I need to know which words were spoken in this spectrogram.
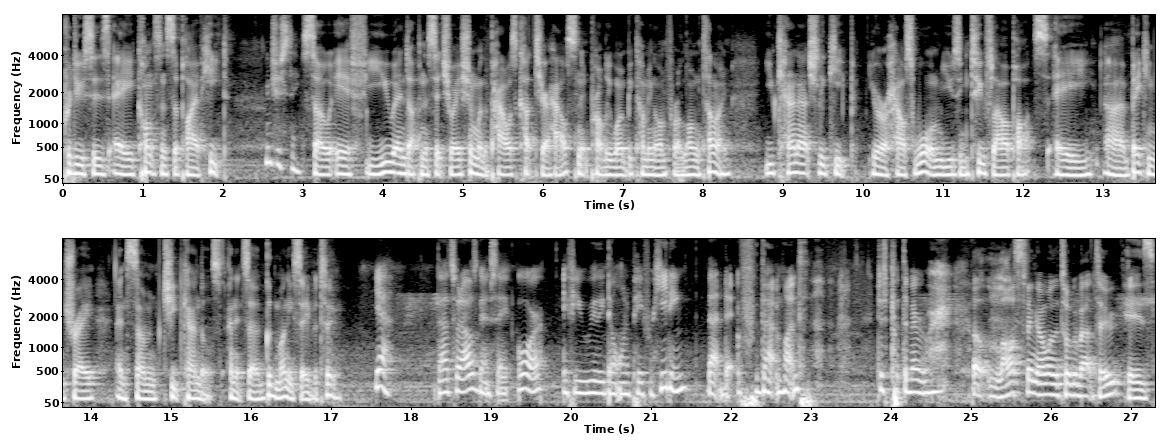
produces a constant supply of heat interesting. so if you end up in a situation where the power's cut to your house and it probably won't be coming on for a long time you can actually keep your house warm using two flower pots a uh, baking tray and some cheap candles and it's a good money saver too Yeah, that's what I was gonna say. Or if you really don't want to pay for heating that day, that month, just put them everywhere. Uh, last thing I want to talk about too is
